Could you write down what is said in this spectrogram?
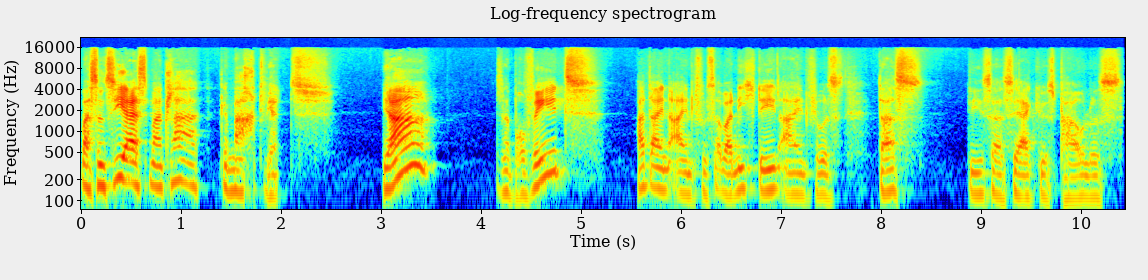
was uns hier erstmal klar gemacht wird. Ja, dieser Prophet hat einen Einfluss, aber nicht den Einfluss, dass dieser Sergius Paulus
